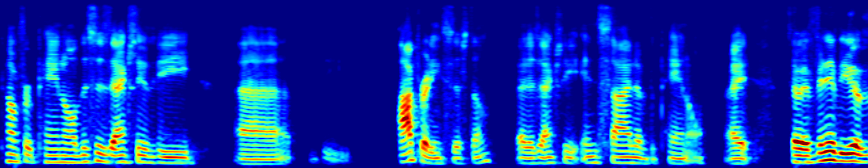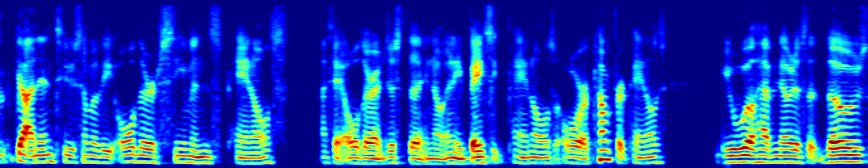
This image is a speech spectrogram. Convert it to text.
comfort panel. This is actually the uh, the operating system that is actually inside of the panel, right? So if any of you have gotten into some of the older Siemens panels, I say older, just the you know any basic panels or comfort panels, you will have noticed that those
